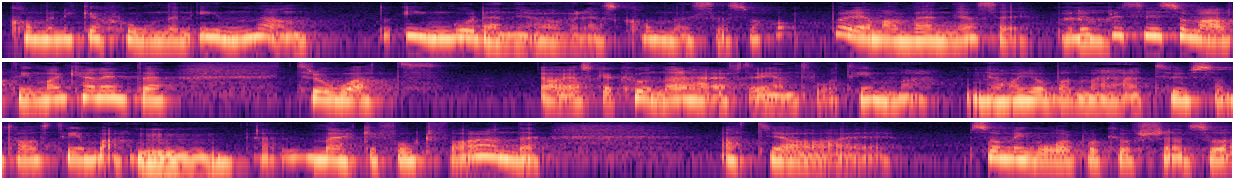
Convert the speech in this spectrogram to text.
kommunikationen innan, då ingår den i överenskommelse. Så börjar man vänja sig. Men det är precis som allting, man kan inte tro att ja, jag ska kunna det här efter en, två timmar. Jag har jobbat med det här tusentals timmar. Jag märker fortfarande att jag, eh, som igår på kursen, så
